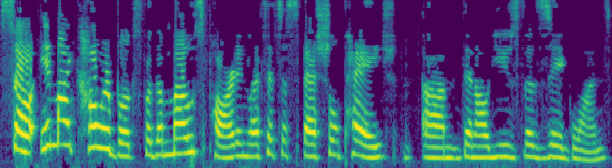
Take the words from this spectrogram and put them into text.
so in my color books, for the most part, unless it's a special page, um, then I'll use the Zig ones.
